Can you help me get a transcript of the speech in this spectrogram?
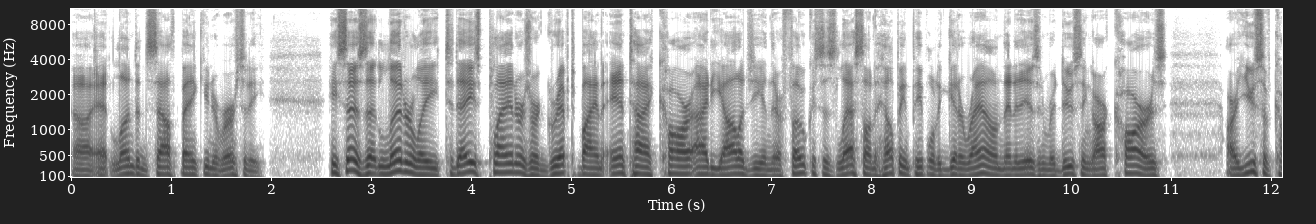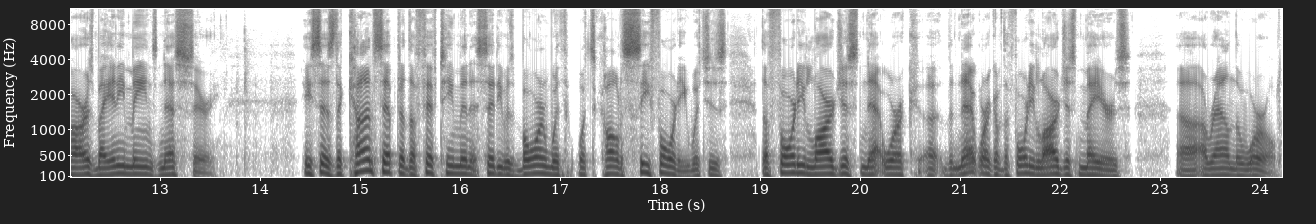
uh, at London South Bank University, he says that literally today's planners are gripped by an anti car ideology and their focus is less on helping people to get around than it is in reducing our cars, our use of cars by any means necessary. He says the concept of the 15 minute city was born with what's called C40, which is the 40 largest network, uh, the network of the 40 largest mayors uh, around the world.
